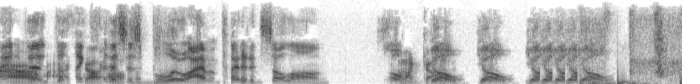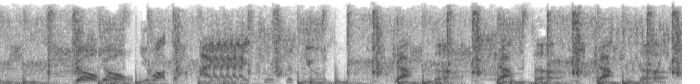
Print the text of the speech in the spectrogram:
the, the, the link for this is blue. I haven't played it in so long. Oh my God. Yo, yo, yo, yo, yo, yo. Yo, yo, you want them I, I, iTunes reviews? You got to, you got to, you got to.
